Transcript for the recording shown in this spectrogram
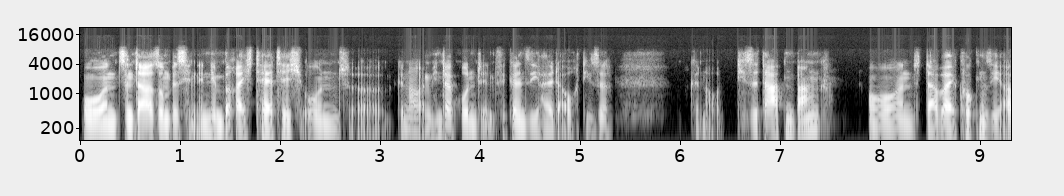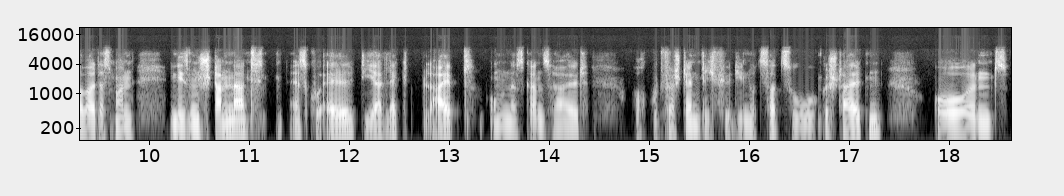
Und sind da so ein bisschen in dem Bereich tätig und äh, genau im Hintergrund entwickeln sie halt auch diese genau diese Datenbank. Und dabei gucken sie aber, dass man in diesem Standard-SQL-Dialekt bleibt, um das Ganze halt auch gut verständlich für die Nutzer zu gestalten. Und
